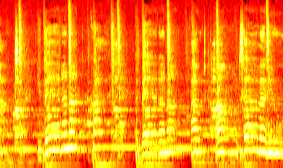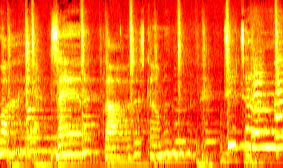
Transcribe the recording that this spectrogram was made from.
out. You better not cry. You better not pout. I'm telling you why. Santa Claus is coming to town.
